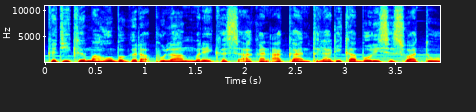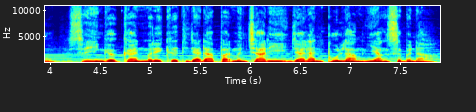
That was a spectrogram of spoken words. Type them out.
Ketika mahu bergerak pulang, mereka seakan-akan telah dikaburi sesuatu sehinggakan mereka tidak dapat mencari jalan pulang yang sebenar.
